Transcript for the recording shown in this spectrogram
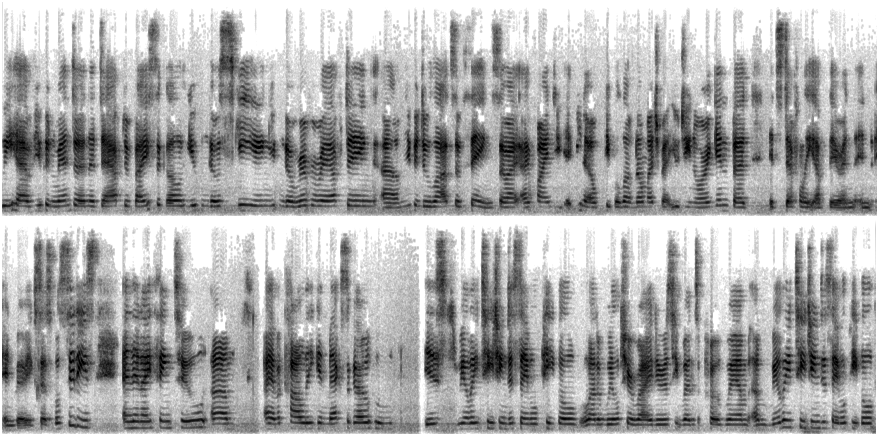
We have, you can rent an adaptive bicycle, you can go skiing, you can go river rafting, um, you can do lots of things. So I, I find, you know, people don't know much about Eugene, Oregon, but it's definitely up there in, in, in very accessible cities. And then I think, too, um, I have a colleague in Mexico who is really teaching disabled people, a lot of wheelchair riders. He runs a program um, really teaching disabled people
